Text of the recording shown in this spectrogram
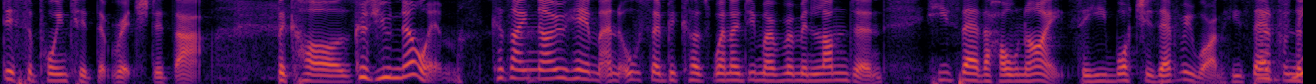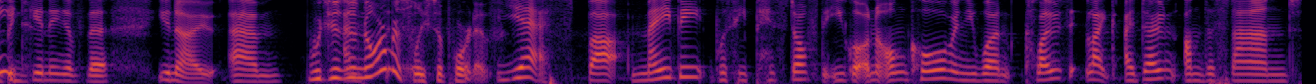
disappointed that Rich did that because because you know him. because I know him, and also because when I do my room in London, he's there the whole night, so he watches everyone. He's there That's from the beginning of the, you know, um, Which is so- enormously supportive. yes. But maybe was he pissed off that you got an encore and you weren't closing? Like I don't understand.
